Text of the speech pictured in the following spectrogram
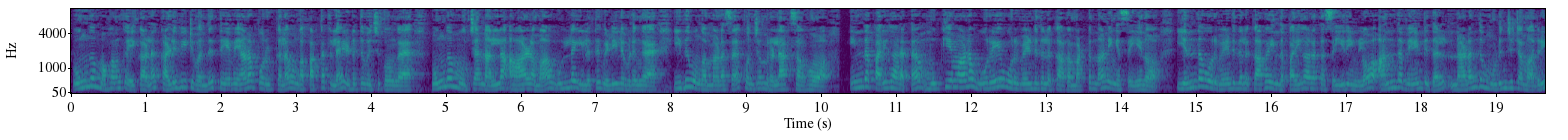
உங்க முகம் கை கால கழுவிட்டு வந்து தேவையான பொருட்களை உங்க பக்கத்துல எடுத்து வச்சுக்கோங்க. உங்க மூச்சை நல்ல ஆழமா உள்ள இழுத்து வெளியில விடுங்க. இது உங்க மனச கொஞ்சம் ரிலாக்ஸ் ஆகும். இந்த பரிகாரத்தை முக்கியமான ஒரே ஒரு வேண்டுதலுக்காக மட்டும்தான் நீங்க செய்யணும். எந்த ஒரு வேண்டுதலுக்காக இந்த பரிகாரத்தை செய்யறீங்களோ அந்த வேண்டுதல் நடந்து முடிஞ்சிட்ட மாதிரி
